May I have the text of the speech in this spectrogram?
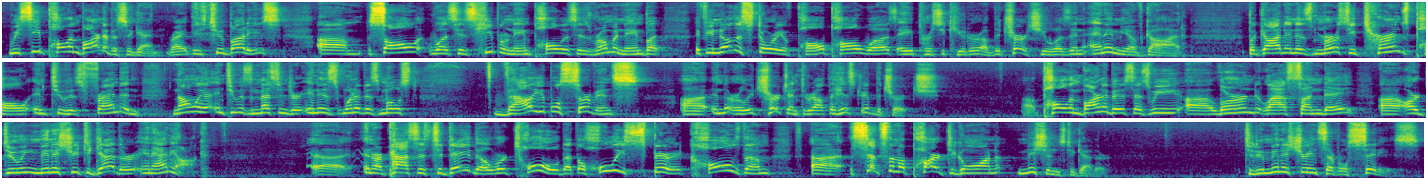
we see Paul and Barnabas again, right? These two buddies. Um, Saul was his Hebrew name, Paul is his Roman name, but if you know the story of Paul, Paul was a persecutor of the church. He was an enemy of God. But God, in His mercy, turns Paul into his friend and not only into his messenger, in his, one of his most valuable servants uh, in the early church and throughout the history of the church. Uh, Paul and Barnabas, as we uh, learned last Sunday, uh, are doing ministry together in Antioch. Uh, in our passage today, though, we're told that the Holy Spirit calls them, uh, sets them apart to go on missions together to do ministry in several cities.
